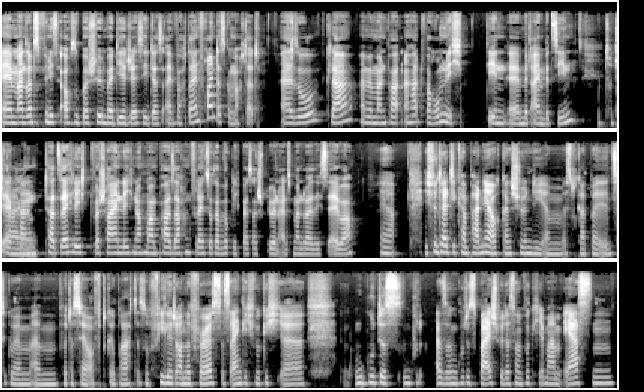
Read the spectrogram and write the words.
Ähm, ansonsten finde ich es auch super schön bei dir, Jesse, dass einfach dein Freund das gemacht hat. Also klar, wenn man einen Partner hat, warum nicht? Den äh, mit einbeziehen. Total. Der kann tatsächlich wahrscheinlich noch mal ein paar Sachen vielleicht sogar wirklich besser spüren als man bei sich selber. Ja, ich finde halt die Kampagne auch ganz schön, die ähm, ist gerade bei Instagram, ähm, wird das ja oft gebracht. Also Feel It on the First ist eigentlich wirklich äh, ein gutes, ein, also ein gutes Beispiel, dass man wirklich immer am ersten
